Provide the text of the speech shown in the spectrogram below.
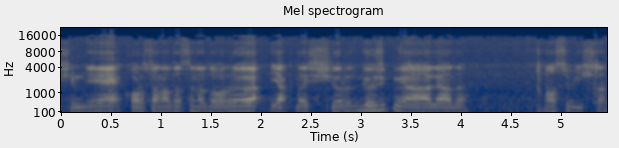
şimdi korsan adasına doğru yaklaşıyoruz. Gözükmüyor hala da. Nasıl bir iş lan?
